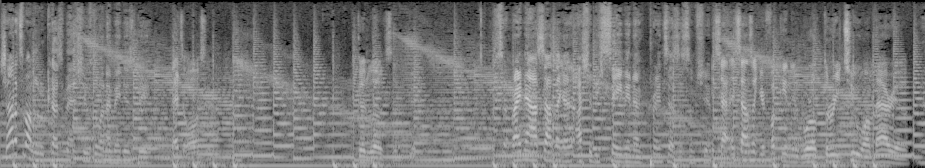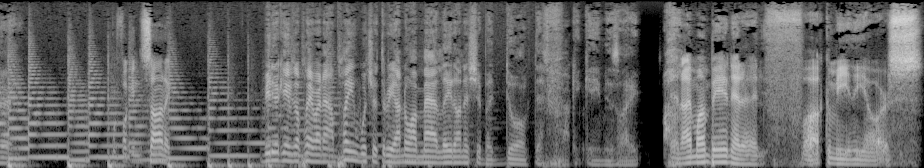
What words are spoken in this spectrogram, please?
Shout out to my little cousin, man. She was the one that made this beat. That's awesome. Good looks. So right now, it sounds like I, I should be saving a princess or some shit. It, sou- it sounds like you're fucking in World 3-2 on Mario. Yeah. Or fucking Sonic. Video games I'm playing right now. I'm playing Witcher 3. I know I'm mad late on this shit, but dog, that fucking game is like. And I'm on Bayonetta and fuck me in the arse.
